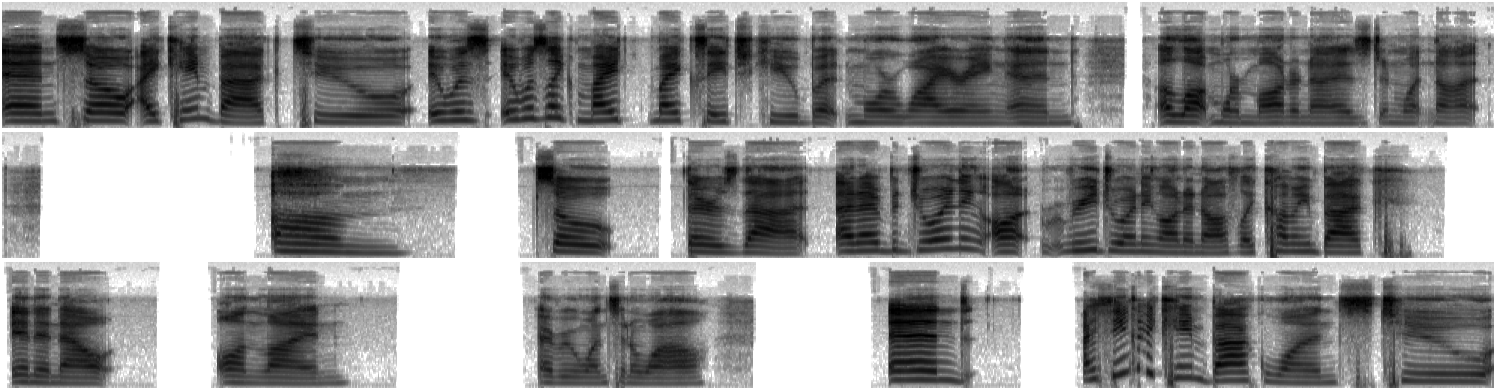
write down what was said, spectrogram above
and so I came back to it was it was like Mike Mike's HQ, but more wiring and a lot more modernized and whatnot. Um, so there's that, and I've been joining on rejoining on and off, like coming back in and out online every once in a while. And I think I came back once to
